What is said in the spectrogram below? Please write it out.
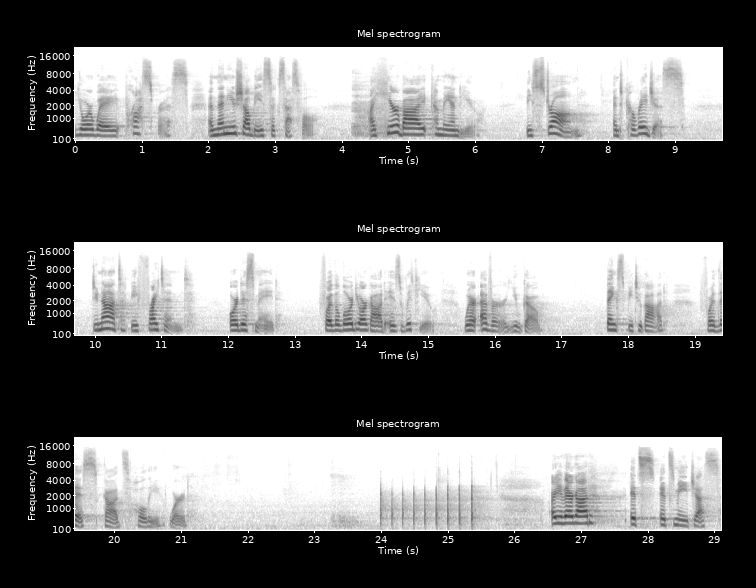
your way prosperous, and then you shall be successful. I hereby command you be strong and courageous. Do not be frightened or dismayed, for the Lord your God is with you wherever you go. Thanks be to God for this, God's holy word. Are you there, God? It's, it's me, Jess.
